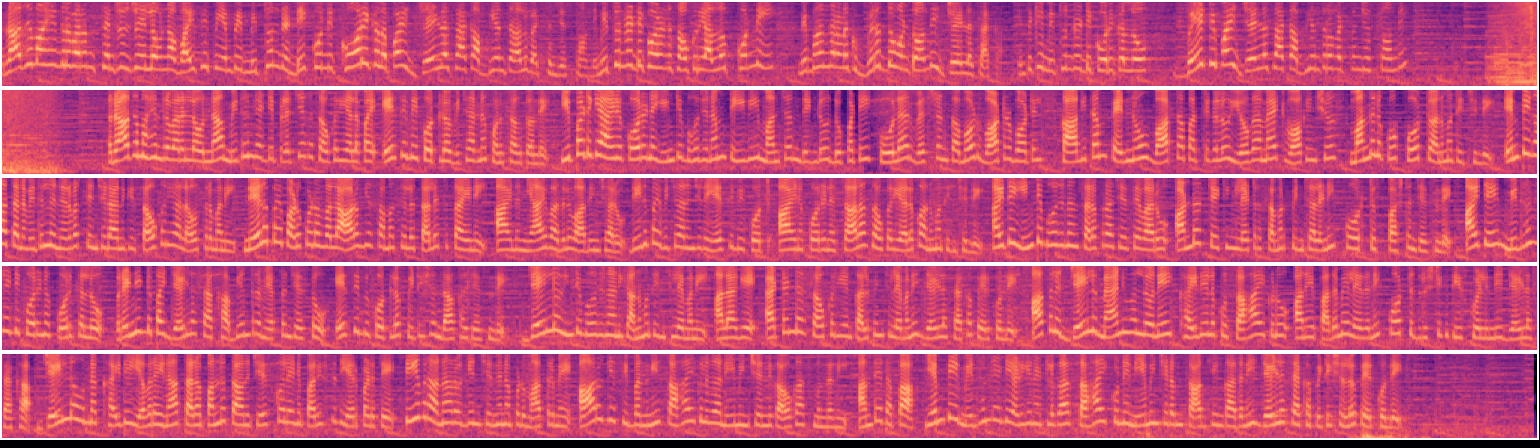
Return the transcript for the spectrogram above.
Rajamahendravaram central జైల్లో ఉన్న YCP MP Mithun Reddy కొన్ని కోరికలపై జైళ్ళ శాఖ అభ్యంతరాలు వ్యక్తం చేస్తోంది. మిథున్ రెడ్డి కోరిన సౌకర్యాల్లో కొన్ని నిబంధనలకు విరుద్ధం అంటోంది జైళ్ళ శాఖ. ఇంతకీ మిథున్ రెడ్డి కోరికల్లో వేటిపై జైళ్ళ శాఖ అభ్యంతరం వ్యక్తం చేస్తోంది? రాజమహేంద్రవరంలో ఉన్న మిథున్ రెడ్డి ప్రత్యేక సౌకర్యాలపై ఏసీబీ కోర్టులో విచారణ కొనసాగుతోంది. ఇప్పటికే ఆయన కోరిన ఇంటి భోజనం టీవీ మంచం దిండు దుప్పటి cooler western commode water bottles కాగితం పెన్ను వార్తాపత్రికలు యోగా మ్యాట్ వాకింగ్ షూస్ మందులకు కోర్టు అనుమతిచ్చింది. ఎంపీగా తన విధులను నిర్వర్తించడానికి సౌకర్యాలు అవసరమని నేలపై పడుకోవడం వల్ల ఆరోగ్య సమస్యలు తలెత్తుతాయని ఆయన న్యాయవాదులు వాదించారు. దీనిపై విచారించిన ఏసీబీ కోర్టు ఆయన కోరిన చాలా సౌకర్యాలకు అనుమతించింది. అయితే ఇంటి భోజనం సరఫరా చేసేవారు అండర్ టేకింగ్ లెటర్ సమర్పించాలని కోర్టు స్పష్టం చేసింది. అయితే మిథున్ రెడ్డి కోరిన కోరికల్లో రెండింటిపై జైళ్ళ శాఖ అభ్యంతరం వ్యక్తం చేస్తూ ఏసీబీ కోర్టులో పిటిషన్ దాఖలు చేసింది. జైల్లో ఇంటి భోజనానికి అనుమతించలేమని అలాగే అటెండర్ సౌకర్యం కల్పించలేమని జైళ్ళ శాఖ పేర్కొంది. అసలు జైలు మాన్యువల్లోనే ఖైదీలకు సహాయకుడు అనే పదమే లేదని కోర్టు దృష్టికి తీసుకెళ్ళింది జైళ్ళ శాఖ. జైల్లో ఉన్న ఖైదీ ఎవరైనా తన పనులు తాను చేసుకోలేని పరిస్థితి ఏర్పడితే తీవ్ర అనారోగ్యం చెందినప్పుడు మాత్రమే ఆరోగ్య సిబ్బందిని సహాయకులుగా నియమించేందుకు అవకాశం ఉందని అంతే తప్ప ఎంపీ మిథున్ రెడ్డి అడిగినట్లుగా సహాయకుడిని నియమించడం సాధ్యం కాదని జైళ్ళ శాఖ పిటిషన్లో పేర్కొంది.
